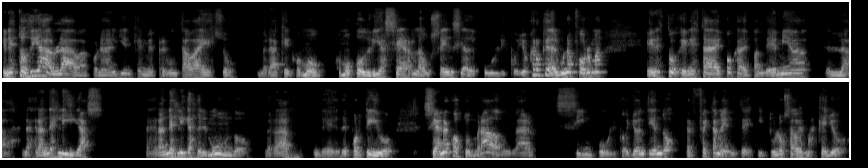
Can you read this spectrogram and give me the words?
En estos días hablaba con alguien que me preguntaba eso, ¿verdad? Que cómo, cómo podría ser la ausencia de público. Yo creo que de alguna forma, en, esto, en esta época de pandemia, las grandes ligas, las grandes ligas del mundo, ¿verdad? De, deportivo, se han acostumbrado a jugar sin público. Yo entiendo perfectamente, y tú lo sabes más que yo,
